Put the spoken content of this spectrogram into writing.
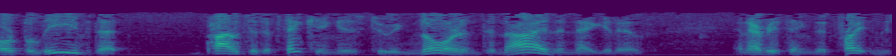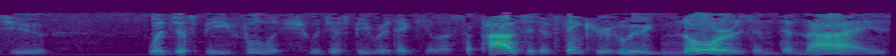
or believe that positive thinking is to ignore and deny the negative and everything that frightens you would just be foolish, would just be ridiculous. A positive thinker who ignores and denies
